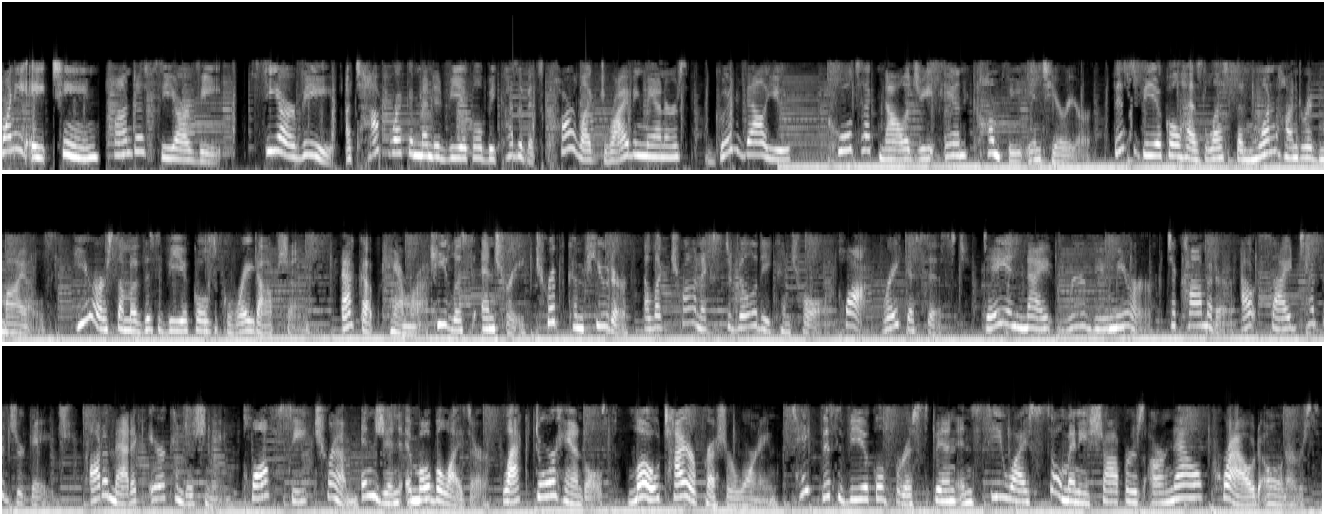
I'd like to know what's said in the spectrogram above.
2018 Honda CRV. CRV, a top recommended vehicle because of its car-like driving manners, good value, cool technology, and comfy interior. This vehicle has less than 100 miles. Here are some of this vehicle's great options. Backup camera, keyless entry, trip computer, electronic stability control, clock, brake assist, day and night rear view mirror, tachometer, outside temperature gauge, automatic air conditioning, cloth seat trim, engine immobilizer, black door handles, low tire pressure warning. Take this vehicle for a spin and see why so many shoppers are now proud owners.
